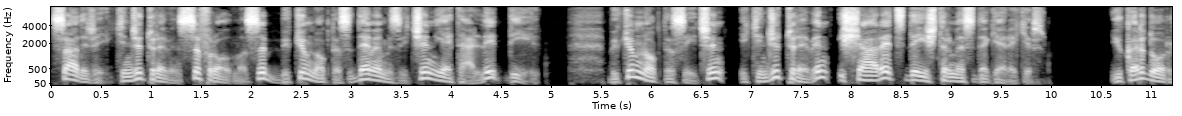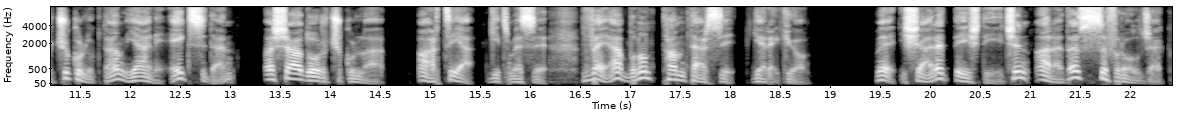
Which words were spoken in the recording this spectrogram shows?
Sadece ikinci türevin sıfır olması, büküm noktası dememiz için yeterli değil. Büküm noktası için ikinci türevin işaret değiştirmesi de gerekir yukarı doğru çukurluktan yani eksiden aşağı doğru çukurluğa, artıya gitmesi veya bunun tam tersi gerekiyor. Ve işaret değiştiği için arada sıfır olacak.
